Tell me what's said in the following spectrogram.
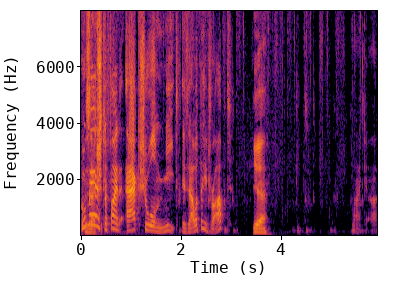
Who Is managed to find actual meat? Is that what they dropped? Yeah. My God.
